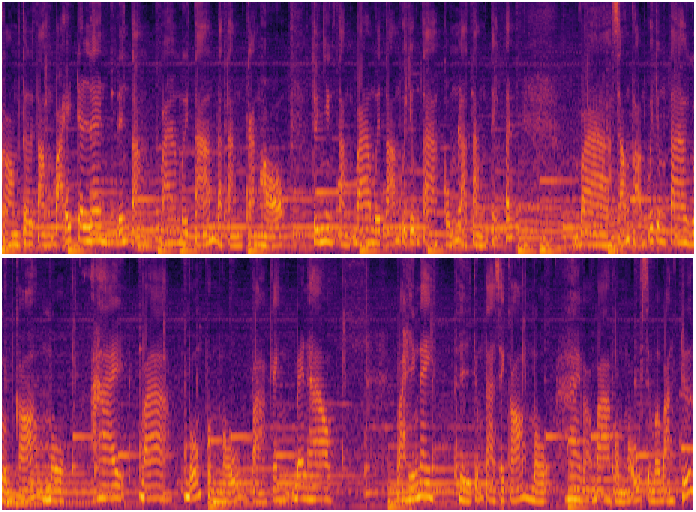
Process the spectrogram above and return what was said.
Còn từ tầng 7 trở lên đến tầng 38 là tầng căn hộ. Tuy nhiên tầng 38 của chúng ta cũng là tầng tiện ích và sản phẩm của chúng ta gồm có 1, 2, 3, 4 phòng ngủ và căn penthouse và hiện nay thì chúng ta sẽ có 1, 2 và 3 phòng ngủ sẽ mở bán trước.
